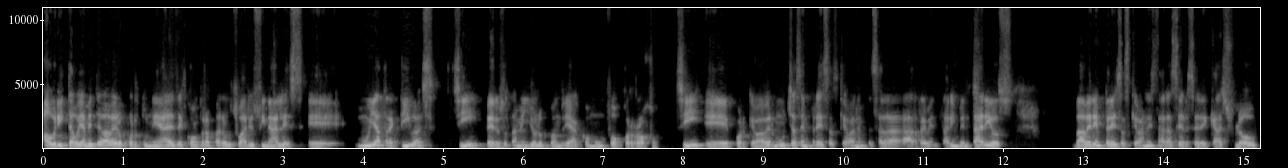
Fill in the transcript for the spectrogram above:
ahorita, obviamente, va a haber oportunidades de compra para usuarios finales muy atractivas, ¿sí? Pero eso también yo lo pondría como un foco rojo, ¿sí? porque va a haber muchas empresas que van a empezar a reventar inventarios, va a haber empresas que van a a hacerse de cash flow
